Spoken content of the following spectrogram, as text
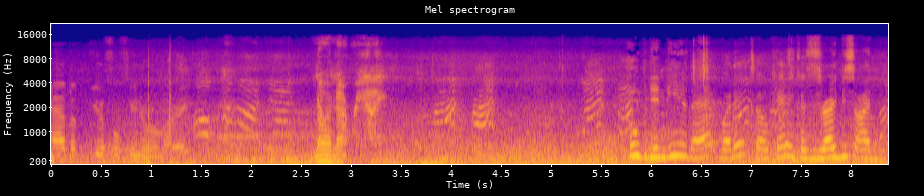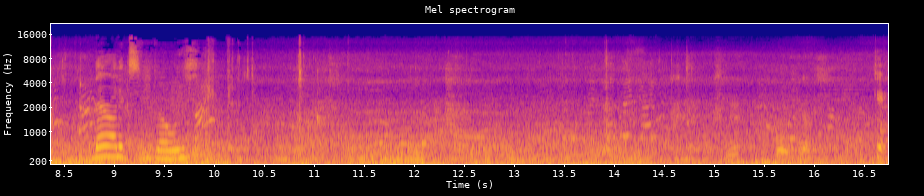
have a beautiful funeral, alright? no, not really. Hope you didn't hear that, but it's okay because it's right beside me. There Alexi goes. Okay.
